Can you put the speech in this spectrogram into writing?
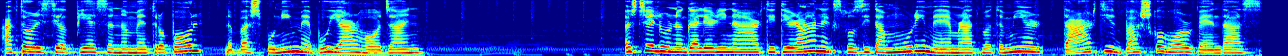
aktori sjell pjesën në Metropol në bashkëpunim me Bujar Hoxhajn. Është çelur në Galerinë e Artit Tiranë ekspozita muri me emrat më të mirë të artit bashkëkohor vendas.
